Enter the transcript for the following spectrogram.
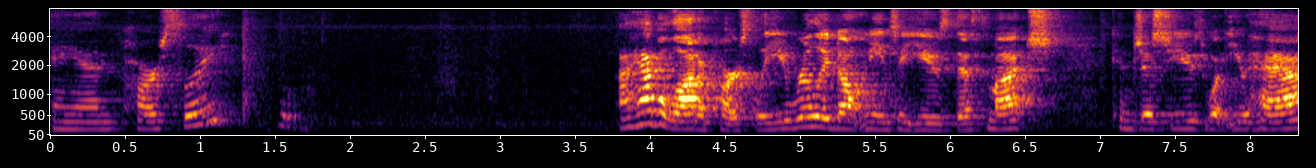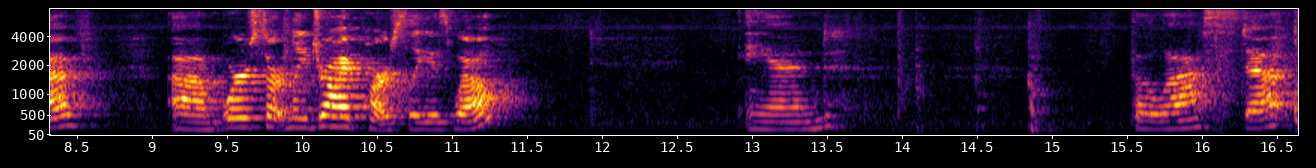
and parsley. I have a lot of parsley. You really don't need to use this much can just use what you have, um, or certainly dried parsley as well. And the last step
